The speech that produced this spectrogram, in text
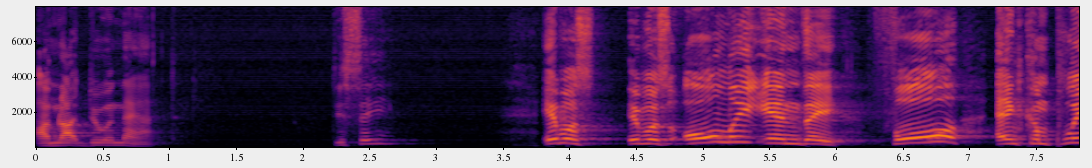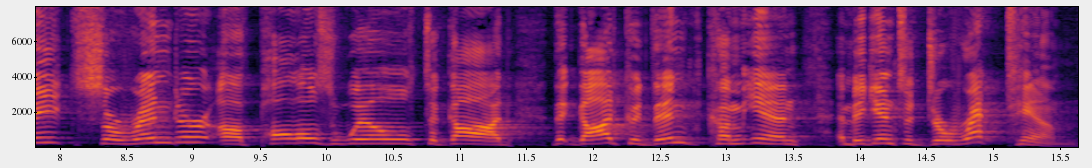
I'm not doing that. Do you see? It was, it was only in the full and complete surrender of Paul's will to God that God could then come in and begin to direct him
